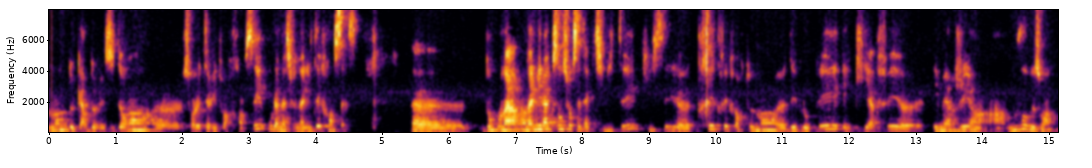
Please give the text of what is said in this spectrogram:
demande de carte de résident euh, sur le territoire français ou la nationalité française. Euh, donc on a, on a mis l'accent sur cette activité qui s'est euh, très très fortement développée et qui a fait émerger un, un nouveau besoin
